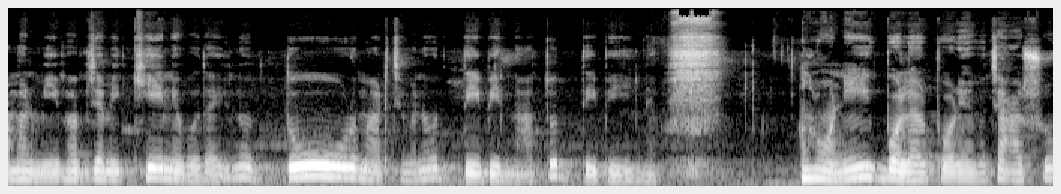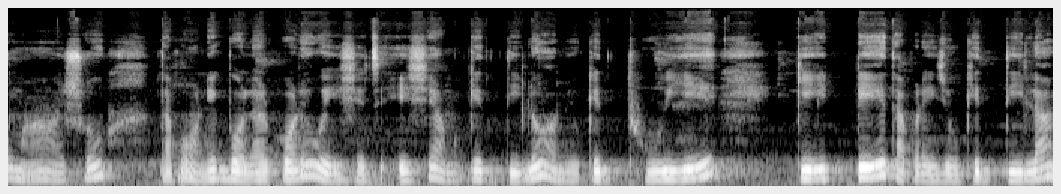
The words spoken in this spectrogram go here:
আমার মেয়ে ভাবছে আমি খেয়ে নেব তাই জন্য দৌড় মারছে মানে ও দেবে না, তো দেবেই না। আমার অনেক বলার পরে আমি বলছি, আসো মা, আসো। তারপর অনেক বলার পরে ও এসেছে। এসে আমাকে দিল, আমি ওকে ধুয়ে কেটে তারপরে এই যে ওকে দিলাম,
